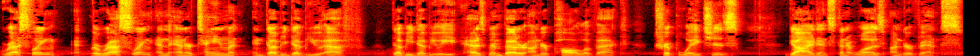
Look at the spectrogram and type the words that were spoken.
Wrestling, the wrestling and the entertainment in WWF, WWE has been better under Paul Levesque Triple H's guidance than it was under Vince.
